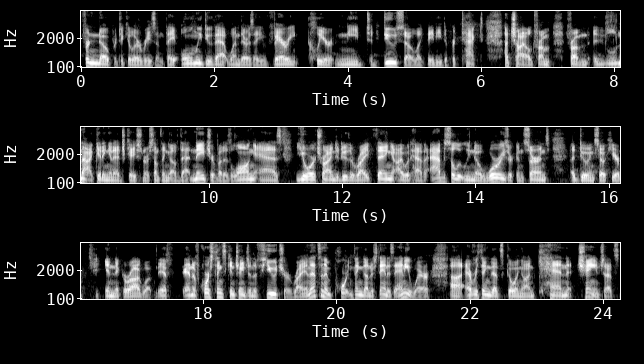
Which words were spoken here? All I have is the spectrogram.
for no particular reason. They only do that when there's a very clear need to do so, like they need to protect a child from from from not getting an education or something of that nature. But as long as you're trying to do the right thing, I would have absolutely no worries or concerns uh, doing so here in Nicaragua. If and of course things can change in the future, right? And that's an important thing to understand. Is anywhere uh, everything that's going on can change. That's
